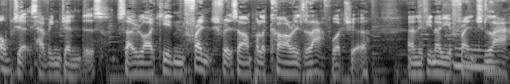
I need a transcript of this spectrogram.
objects having genders. So, like in French, for example, a car is la voiture, and if you know your French, la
